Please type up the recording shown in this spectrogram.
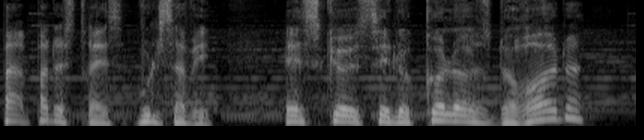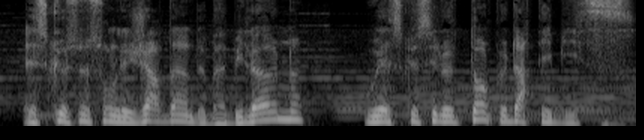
pas, pas de stress, vous le savez. Est-ce que c'est le colosse de Rhodes? Est-ce que ce sont les jardins de Babylone? Ou est-ce que c'est le temple d'Artémis?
